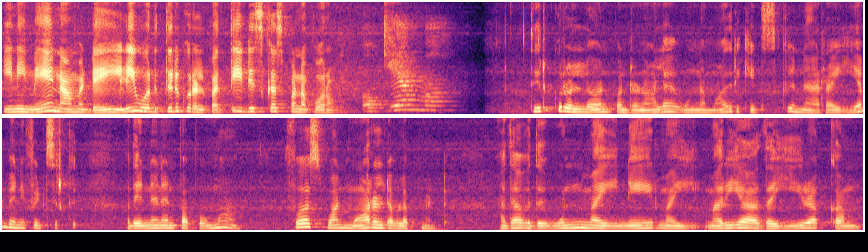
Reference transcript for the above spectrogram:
இனிமே நாம் டெய்லி ஒரு திருக்குறள் பற்றி டிஸ்கஸ் பண்ண போகிறோம் ஓகே அம்மா. திருக்குறள் லேர்ன் பண்ணுறனால உன்ன மாதிரி கிட்ஸ்க்கு நிறைய பெனிஃபிட்ஸ் இருக்குது அது என்னென்னு பார்ப்போமா? ஃபர்ஸ்ட் ஒன் moral டெவலப்மெண்ட் அதாவது உண்மை நேர்மை மரியாதை இரக்கம்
